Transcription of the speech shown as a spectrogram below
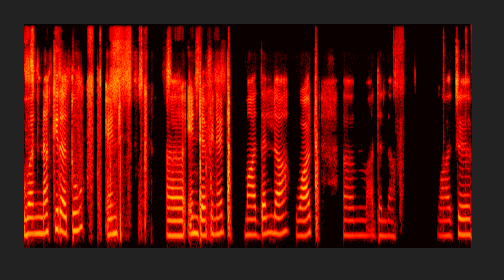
والنكرة and uh, indefinite ما دل what um, ما دل what uh,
